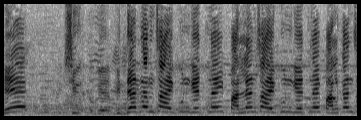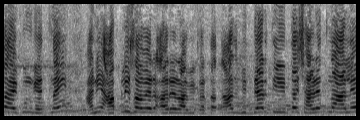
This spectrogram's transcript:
हे शि विद्यार्थ्यांचं ऐकून घेत नाही पाल्यांचं ऐकून घेत नाही पालकांचं ऐकून घेत नाही आणि आपली सवे अरेरावी करतात. आज विद्यार्थी इथं शाळेतनं आले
